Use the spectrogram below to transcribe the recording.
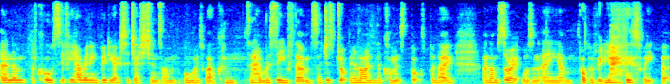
And um, of course, if you have any video suggestions, I'm always welcome to have received them. So just drop me a line in the comments box below. And I'm sorry it wasn't a um, proper video this week, but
